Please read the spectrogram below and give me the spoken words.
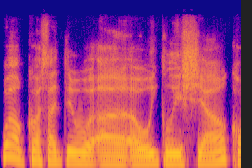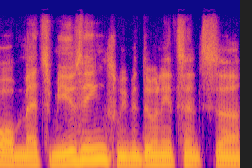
Well, of course, I do a, a, weekly show called Mets Musings. We've been doing it since uh,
